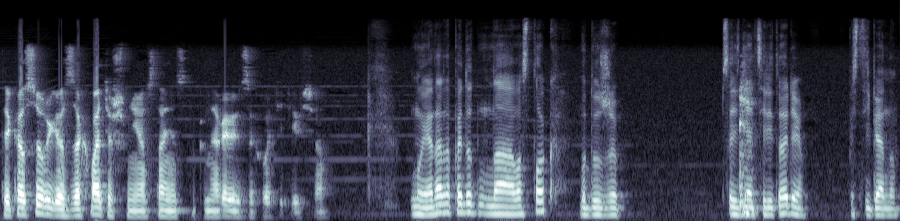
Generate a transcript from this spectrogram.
Ты Косургис захватишь, мне останется только на рейс захватить и все. Ну, я, наверное, пойду на восток, буду уже соединять территорию постепенно.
